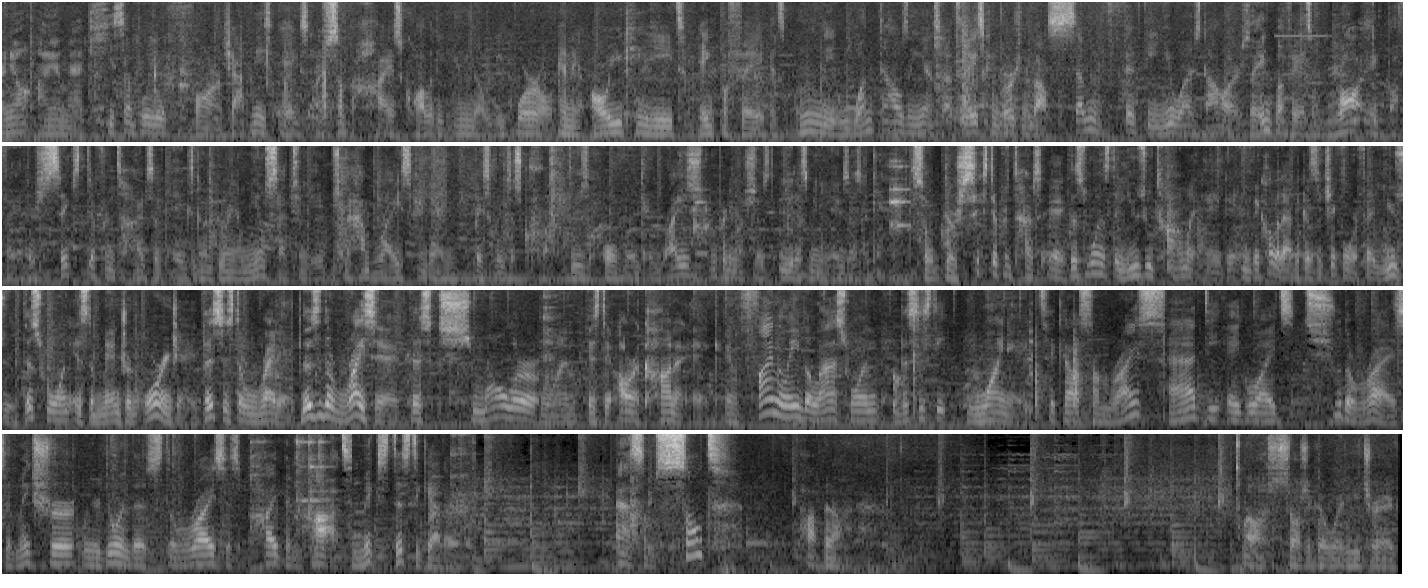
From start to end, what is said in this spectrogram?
Right now, I am at Kisaburo Farm. Japanese eggs are some of the highest quality in the world. And the all-you-can-eat egg buffet is only 1,000 yen. So at today's conversion, about 750 US dollars. The egg buffet is a raw egg buffet. There's six different types of eggs. They're gonna bring a meal set to me. I'm just gonna have rice and then basically just crack these over the rice and pretty much just eat as many eggs as I can. So there's six different types of egg. This one's the yuzu tama egg, and they call it that because the chicken were fed yuzu. This one is the mandarin orange egg. This is the red egg. This is the rice egg. This smaller one is the Araucana egg. And finally, the last one, this is the wine egg. Take out some rice, add the egg whites to the rice, and make sure when you're doing this, the rice is piping hot. Mix this together. Add some salt, pop it on. Oh, such a good way to eat your eggs.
